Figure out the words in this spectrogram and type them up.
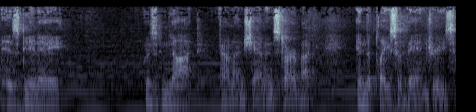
His DNA was not found on Shannon Starbuck in the place of the injuries.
